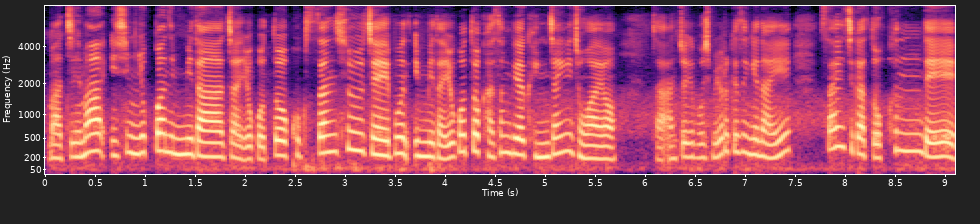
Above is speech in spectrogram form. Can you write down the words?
마지막 26번입니다. 자, 요것도 국산 수제분입니다. 요것도 가성비가 굉장히 좋아요. 자, 안쪽에 보시면 이렇게 생긴 아이 사이즈가 또 큰데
